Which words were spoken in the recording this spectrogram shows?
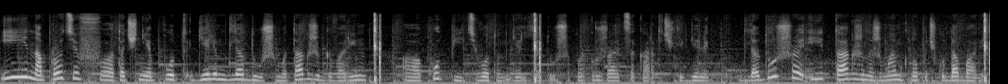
и напротив, точнее под гелем для душа мы также говорим купить. Вот он гель для душа, подгружается карточки гель для душа и также нажимаем кнопочку добавить.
